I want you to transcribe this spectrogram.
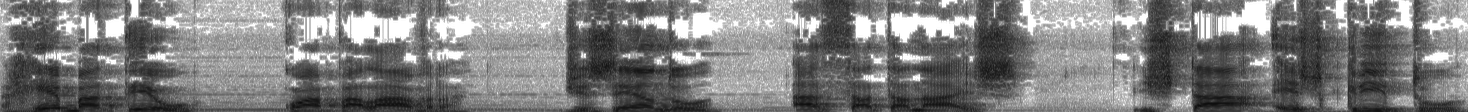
rebateu com a palavra, dizendo a Satanás: Está escrito,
